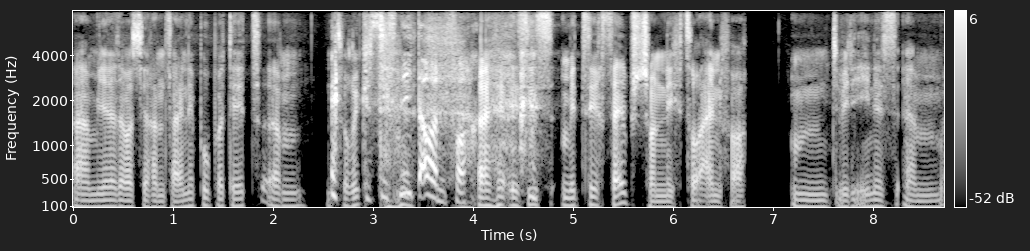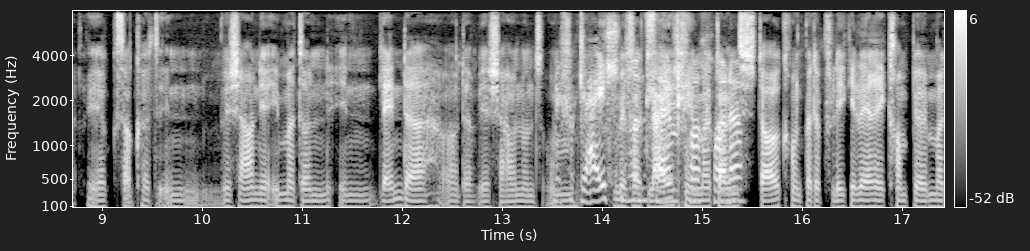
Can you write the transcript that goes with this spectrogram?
ähm, jeder, der was sich an seine Pubertät ähm, zurück Das ist nicht einfach. Äh, es ist mit sich selbst schon nicht so einfach. Und wie die Ines ähm, ja gesagt hat, in, wir schauen ja immer dann in Länder oder wir schauen uns um. Wir vergleichen wir vergleichen einfach, immer ganz oder? stark und bei der Pflegelehre kommt ja immer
